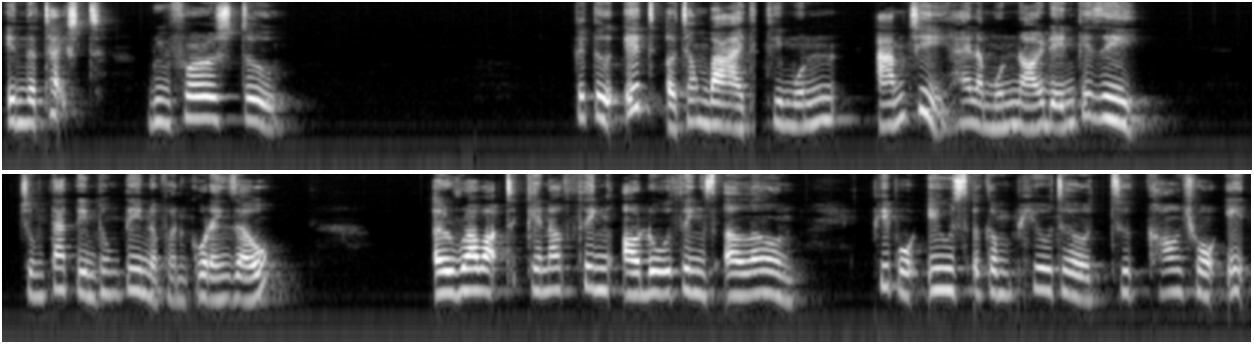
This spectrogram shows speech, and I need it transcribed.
in the text refers to. Cái từ it ở trong bài thì muốn ám chỉ hay là muốn nói đến cái gì? Chúng ta tìm thông tin ở phần cô đánh dấu. A robot cannot think or do things alone. People use a computer to control it.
